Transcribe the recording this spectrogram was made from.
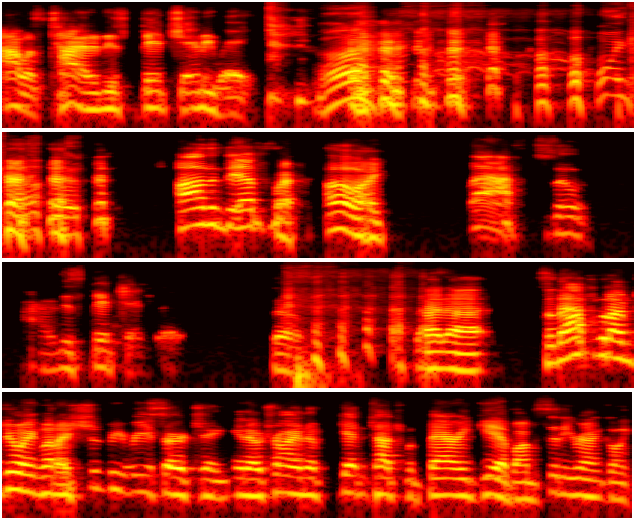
"I was tired of this bitch anyway." Oh. oh my god. on the dance floor. Oh, I laughed so tired of this bitch anyway. So, but uh, so that's what I'm doing when I should be researching. You know, trying to get in touch with Barry Gibb. I'm sitting around going,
